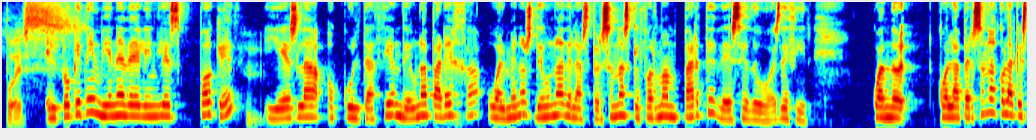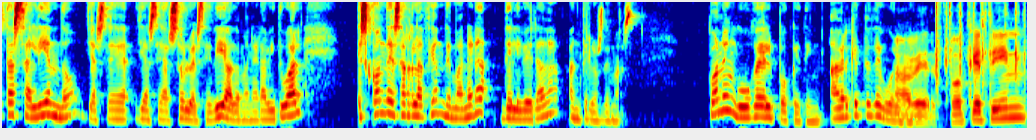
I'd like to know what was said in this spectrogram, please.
Pues... El pocketing viene del inglés pocket y es la ocultación de una pareja o al menos de una de las personas que forman parte de ese dúo. Es decir, cuando con la persona con la que estás saliendo, ya sea, ya sea solo ese día o de manera habitual, esconde esa relación de manera deliberada ante los demás. Pon en Google pocketing, a ver qué te devuelve. A ver, pocketing,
